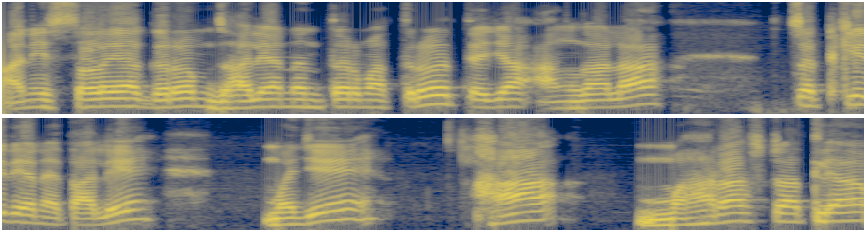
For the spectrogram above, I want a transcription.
आणि सळया गरम झाल्यानंतर मात्र त्याच्या अंगाला चटके देण्यात आले. म्हणजे हा महाराष्ट्रातल्या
